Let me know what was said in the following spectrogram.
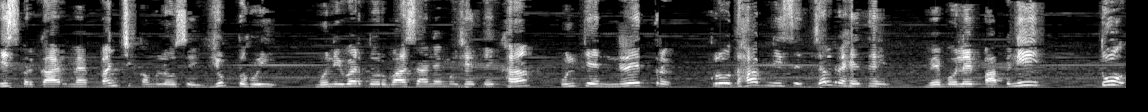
इस प्रकार मैं पंच कमलों से युक्त हुई। मुनिवर दुर्वासा ने मुझे देखा, उनके नेत्र क्रोधाग्नि से जल रहे थे। वे बोले, पापनी, तू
